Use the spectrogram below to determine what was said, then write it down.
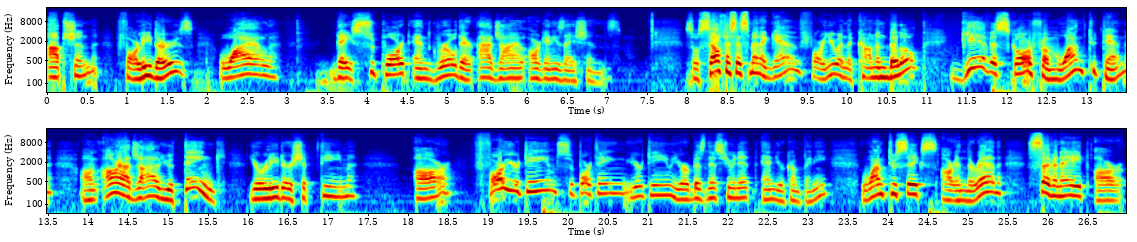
option for leaders while they support and grow their agile organizations. So self-assessment again for you in the comment below. Give a score from 1 to 10 on how agile you think your leadership team are for your team, supporting your team, your business unit, and your company. 1 to 6 are in the red, 7, 8 are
